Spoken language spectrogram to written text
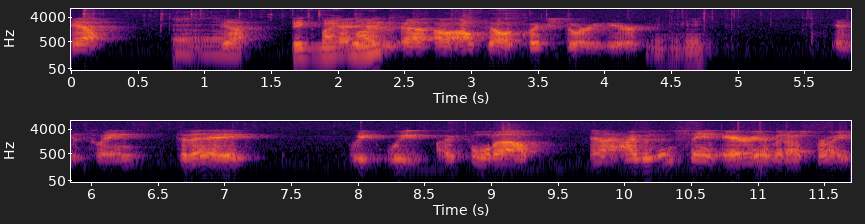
Yeah, Uh, yeah. Big bite And, mark. and uh, I'll I'll tell a quick story here. mhm. in between. Today, we we I pulled out, and I, I was in the same area, but I was probably, I mean,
